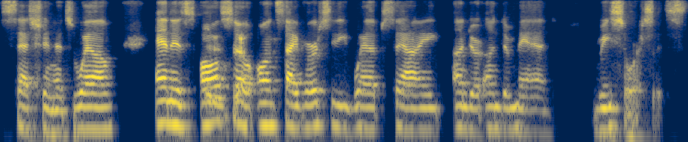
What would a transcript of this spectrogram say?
session as well. And it's also on Cyversity website under on-demand resources.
